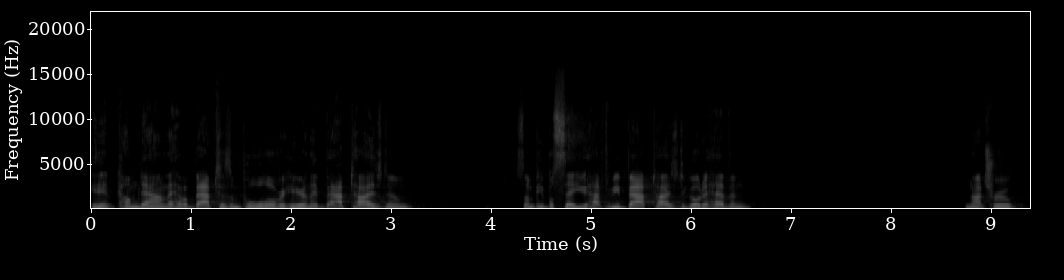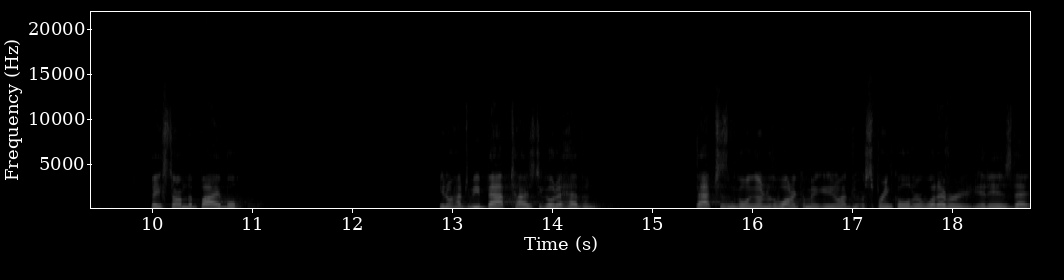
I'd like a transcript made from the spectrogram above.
He didn't come down, they have a baptism pool over here and they baptized him. Some people say you have to be baptized to go to heaven. Not true, based on the Bible. You don't have to be baptized to go to heaven. Baptism, going under the water, coming, you don't have to be sprinkled or whatever it is that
